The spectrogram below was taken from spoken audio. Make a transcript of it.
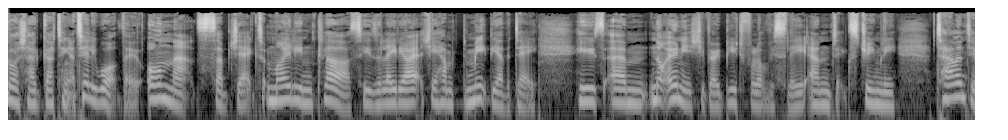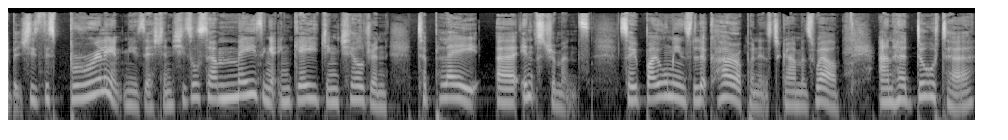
Gosh, how gutting. I tell you what, though, on that subject, Myleene Klass, who's a lady I actually happened to meet the other day, who's um, not only is she very beautiful, obviously, and extremely talented, but she's this brilliant musician. She's also amazing at engaging children to play uh, instruments. So, by all means, look her up on Instagram as well. And her daughter,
